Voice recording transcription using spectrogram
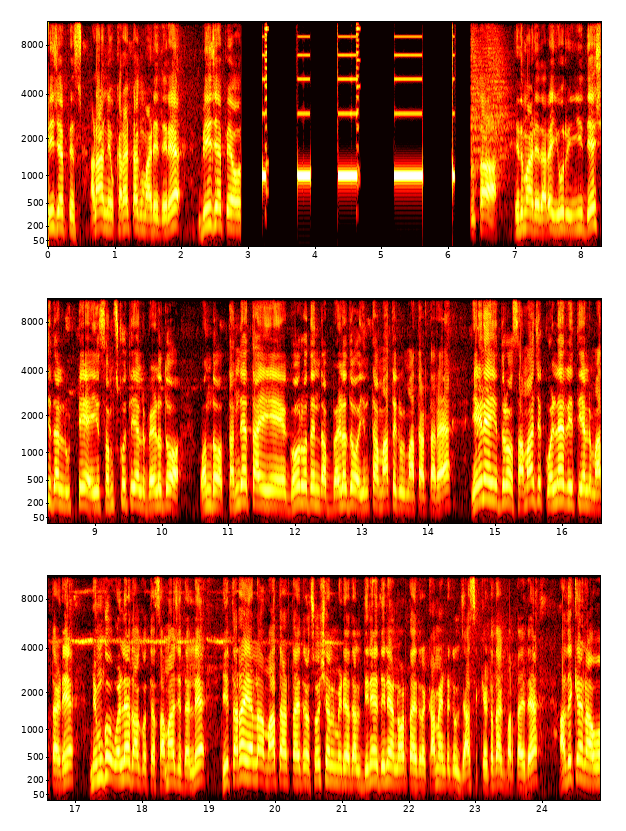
ಬಿ ಜೆ ಪಿ, ಅಣ್ಣ, ನೀವು ಕರೆಕ್ಟಾಗಿ ಮಾಡಿದ್ದೀರಿ. ಬಿ ಜೆ ಪಿ ಅವರು ಅಂತ ಇದು ಮಾಡಿದ್ದಾರೆ. ಇವರು ಈ ದೇಶದಲ್ಲಿ ಹುಟ್ಟಿ, ಈ ಸಂಸ್ಕೃತಿಯಲ್ಲಿ ಬೆಳೆದು, ಒಂದು ತಂದೆ ತಾಯಿ ಗೌರವದಿಂದ ಬೆಳೆದು ಇಂಥ ಮಾತುಗಳು ಮಾತಾಡ್ತಾರೆ. ಏನೇ ಇದ್ದರೂ ಸಮಾಜಕ್ಕೆ ಒಳ್ಳೆ ರೀತಿಯಲ್ಲಿ ಮಾತಾಡಿ, ನಿಮಗೂ ಒಳ್ಳೇದಾಗುತ್ತೆ ಸಮಾಜದಲ್ಲಿ. ಈ ಥರ ಎಲ್ಲ ಮಾತಾಡ್ತಾ ಇದ್ರೆ ಸೋಷಿಯಲ್ ಮೀಡಿಯಾದಲ್ಲಿ ದಿನೇ ದಿನೇ ನೋಡ್ತಾ ಇದ್ರೆ ಕಮೆಂಟ್ಗಳು ಜಾಸ್ತಿ ಕೆಟ್ಟದಾಗಿ ಬರ್ತಾ ಇದೆ. ಅದಕ್ಕೆ ನಾವು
